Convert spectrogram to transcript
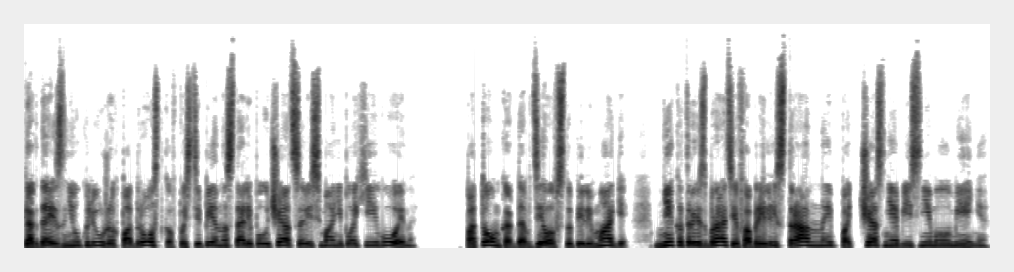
когда из неуклюжих подростков постепенно стали получаться весьма неплохие воины. Потом, когда в дело вступили маги, некоторые из братьев обрели странные, подчас необъяснимые умения.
